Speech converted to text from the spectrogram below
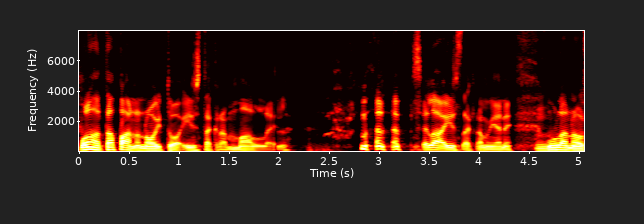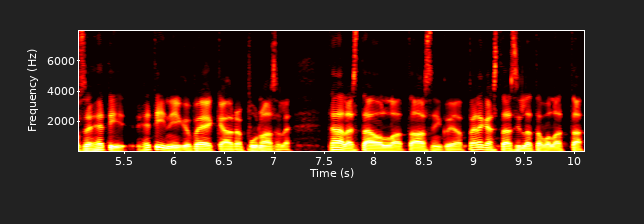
mulla on tapana noitua Instagram-malleille. Mä selaan Instagramia, niin mm. mulla nousee heti, heti niin V-käyrä punaiselle. Täällä sitä ollaan taas niin ja pelkästään sillä tavalla, että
